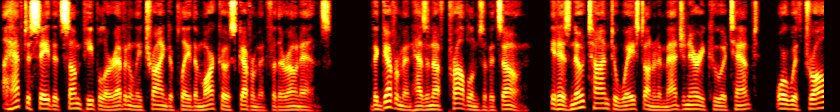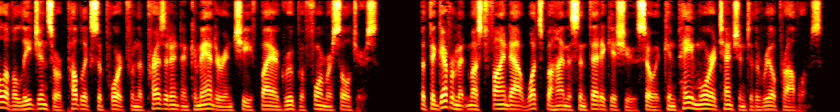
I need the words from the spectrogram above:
I have to say that some people are evidently trying to play the Marcos government for their own ends. The government has enough problems of its own, it has no time to waste on an imaginary coup attempt, or withdrawal of allegiance or public support from the President and Commander in Chief by a group of former soldiers. But the government must find out what's behind the synthetic issue so it can pay more attention to the real problems.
